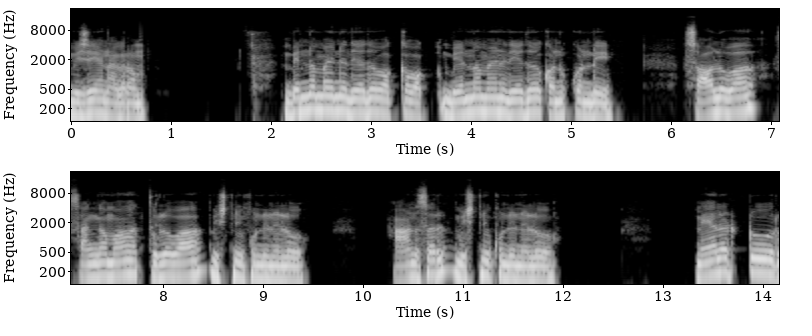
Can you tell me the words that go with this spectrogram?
విజయనగరం. భిన్నమైనదేదో ఒక్క భిన్నమైనదేదో కనుక్కోండి. సాలువ సంగమ తులువ విష్ణుకుండినులు. ఆన్సర్ విష్ణుకుండినులు. మేలట్టూర్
